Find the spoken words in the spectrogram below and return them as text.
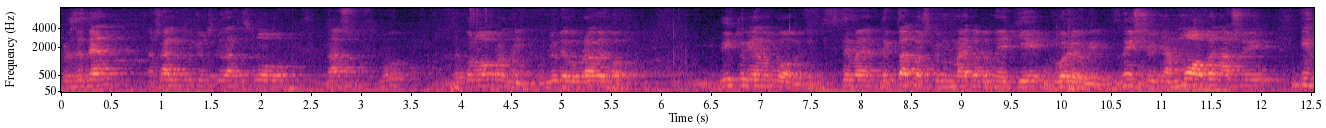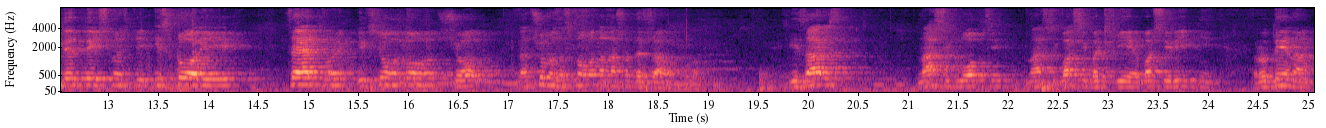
президент, на жаль, хочу сказати слово, наш ну, законообраний, люди обрали його. Віктор Янукович з тими диктаторськими методами, які творив він, знищення мови нашої, ідентичності, історії, церкви і всього того, що, на чому заснована наша держава була. І зараз наші хлопці, наші, ваші батьки, ваші рідні, родина,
